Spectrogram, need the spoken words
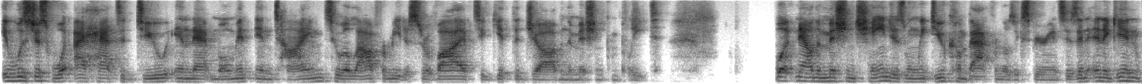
It was just what I had to do in that moment in time to allow for me to survive, to get the job and the mission complete. But now the mission changes when we do come back from those experiences. And, and again,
